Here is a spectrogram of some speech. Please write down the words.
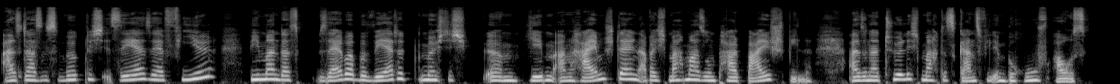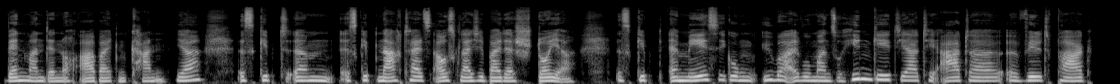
Also das ist wirklich sehr, sehr viel. Wie man das selber bewertet, möchte ich ähm, jedem am Heim aber ich mache mal so ein paar Beispiele. Also natürlich macht es ganz viel im Beruf aus, wenn man denn noch arbeiten kann. Ja, es gibt ähm, es gibt Nachteilsausgleiche bei der Steuer. Es gibt Ermäßigungen überall, wo man so hingeht. Ja, Theater, äh, Wildpark,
